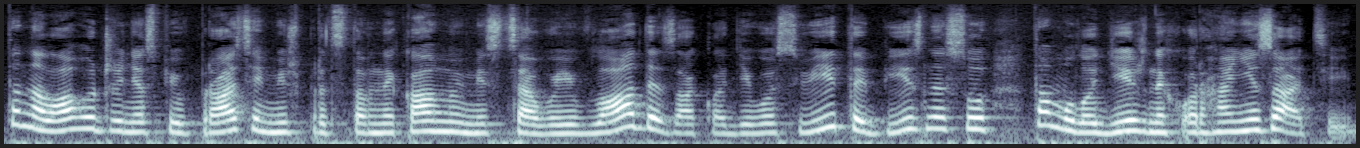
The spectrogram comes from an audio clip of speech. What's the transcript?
та налагодження співпраці між представниками місцевої влади, закладів освіти, бізнесу та молодіжних організацій.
